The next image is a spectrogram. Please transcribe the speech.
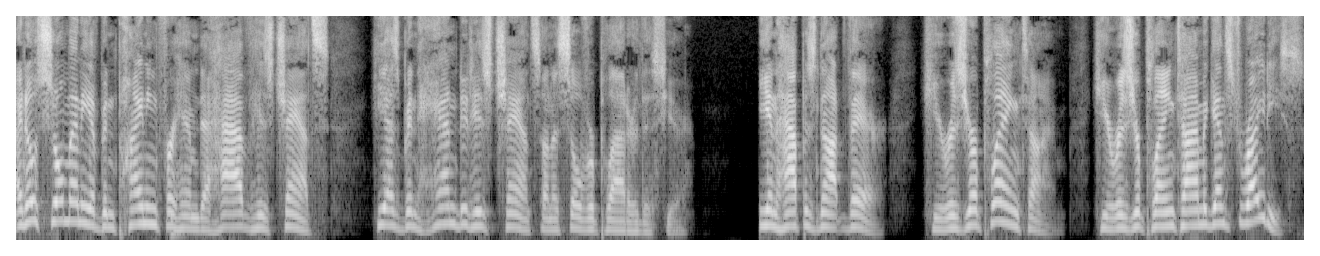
I know so many have been pining for him to have his chance. He has been handed his chance on a silver platter this year. Ian Happ is not there. Here is your playing time. Here is your playing time against righties.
